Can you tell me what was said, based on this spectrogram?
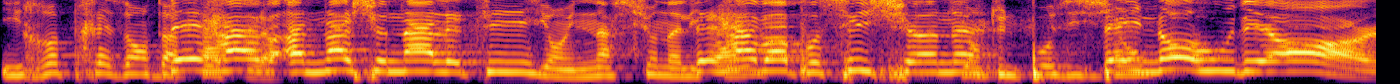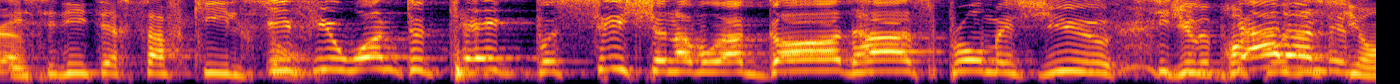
Ils représentent un They have peuple a nationality. qui ont une nationalité They have a position. qui ont une position. They know who they are. et ces dignitaires savent qui ils sont. If you want to take position of what God has promised you, Si tu you veux prendre position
